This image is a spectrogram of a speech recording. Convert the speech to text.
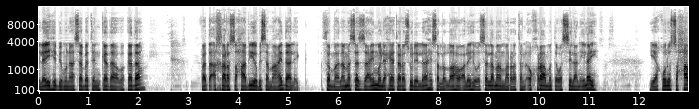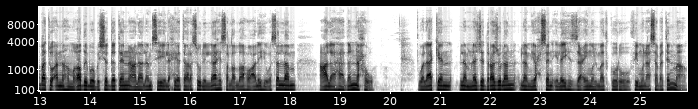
إليه بمناسبة كذا وكذا فتأخر الصحابي بسماع ذلك ثم لمس الزعيم لحية رسول الله صلى الله عليه وسلم مرة أخرى متوسلا إليه. يقول الصحابة أنهم غضبوا بشدة على لمسه لحية رسول الله صلى الله عليه وسلم على هذا النحو ولكن لم نجد رجلا لم يحسن إليه الزعيم المذكور في مناسبة ما.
